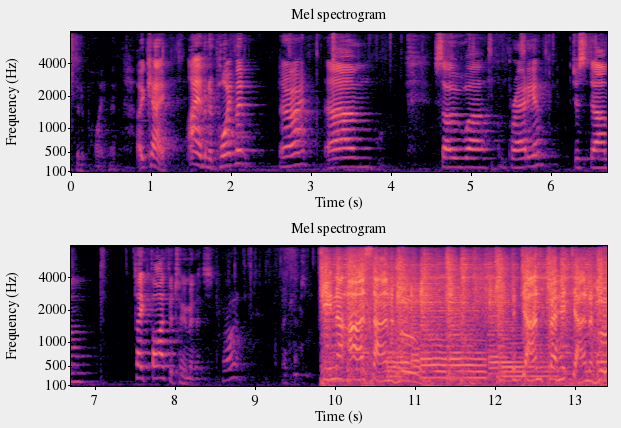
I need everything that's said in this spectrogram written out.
it's an appointment. Okay, I have an appointment. All right. Um, So uh, I'm proud of you. Just um, take five for two minutes, all right? Okay. जीना आसान हो जान पहचान हो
